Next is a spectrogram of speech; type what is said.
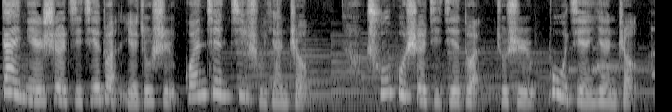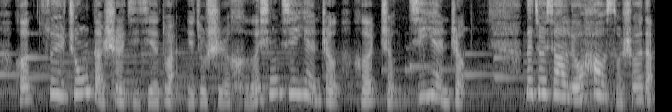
概念设计阶段，也就是关键技术验证；初步设计阶段，就是部件验证；和最终的设计阶段，也就是核心机验证和整机验证。那就像刘浩所说的，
